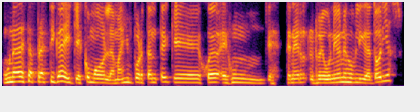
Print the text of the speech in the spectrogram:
una de estas prácticas, y que es como la más importante que juega, es, un, tener reuniones obligatorias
